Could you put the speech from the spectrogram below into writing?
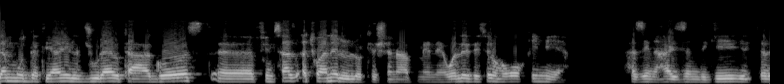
لەم مدەتیانی لە جولای و تا ئاگۆست فیلمساز ئەتوانێت لە لۆکێشەنا بمێنێ وەلێ دیتر هۆقی نییە هەزین های زندگی یەکتر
